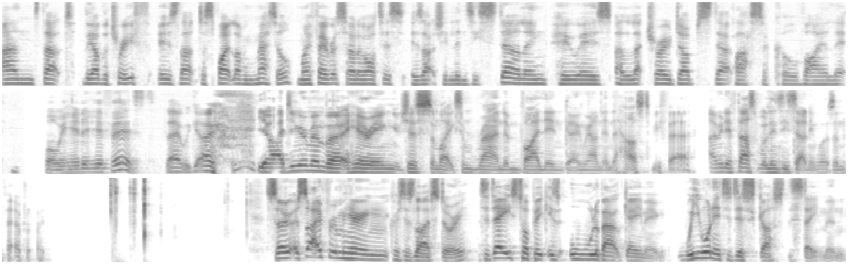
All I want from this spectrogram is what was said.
And that the other truth is that despite loving metal, my favorite solo artist is actually Lindsey Stirling, who is electro dubstep classical violin. Well, we heard it here first. There we go. Yeah, I do remember hearing just some like some random violin going around in the house. To be fair, I mean, if that's what Lindsey Stirling was, then fair play. So, aside from hearing Chris's life story, today's topic is all about gaming. We wanted to discuss the statement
